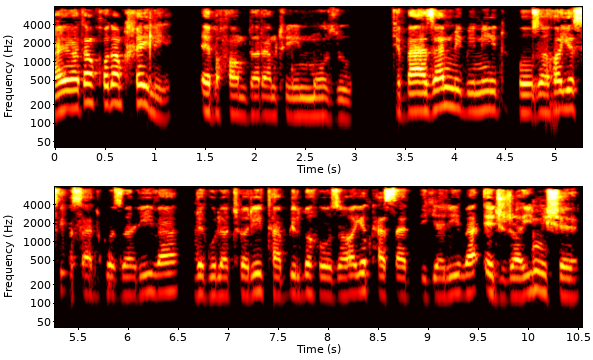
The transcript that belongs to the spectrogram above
حقیقتا خودم خیلی ابهام دارم توی این موضوع که بعضا می‌بینید حوزه های سیاست گذاری و رگولاتوری تبدیل به حوزه های تصدیگری و اجرایی میشه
